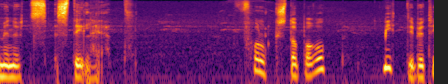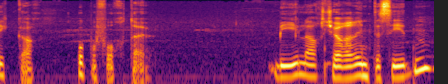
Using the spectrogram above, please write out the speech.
minutts stillhet. Folk stopper opp midt i butikker og på fortau. Biler kjører inn til siden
